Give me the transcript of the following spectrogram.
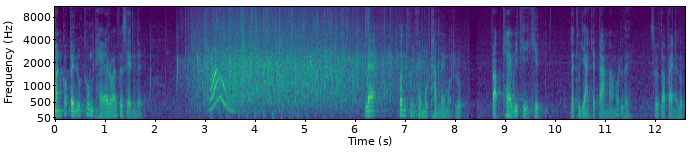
มันก็เป็นลูกทุ่งแท้ร้อยเปอร์เซ็นต์เลยว้าวและต้นทุนไข่มุกทำได้หมดลูก ปรับแค่วิธีคิด และทุกอย่างจะตามมาหมดเลย สู้ต่อไปนะลูก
